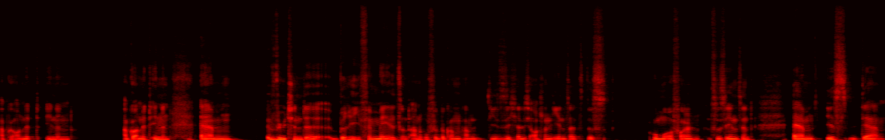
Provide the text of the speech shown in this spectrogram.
Abgeordnetinnen, Abgeordnetinnen, ähm, wütende Briefe, Mails und Anrufe bekommen haben, die sicherlich auch schon jenseits des Humorvollen zu sehen sind, ähm, ist der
